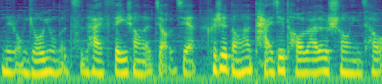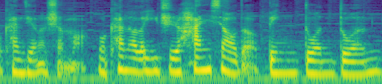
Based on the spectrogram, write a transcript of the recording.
那种游泳的姿态非常的矫健。可是等它抬起头来的时候，你猜我看见了什么？我看到了一只憨笑的冰墩墩。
